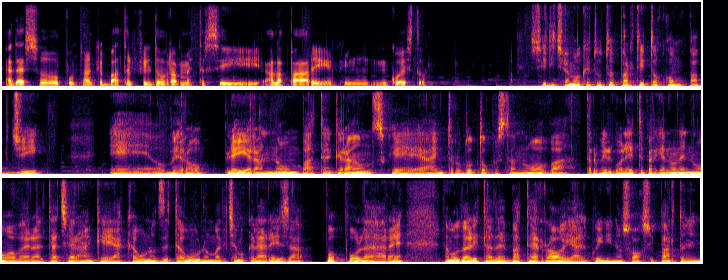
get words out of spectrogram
E adesso appunto anche Battlefield dovrà mettersi alla pari in, in questo. Sì, diciamo che tutto è partito con PUBG, eh, ovvero Player Unknown Battlegrounds, che ha introdotto questa nuova, tra virgolette, perché non è nuova, in realtà c'era anche H1Z1, ma diciamo che l'ha resa popolare la modalità del Battle Royale, quindi non so, si partono in,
